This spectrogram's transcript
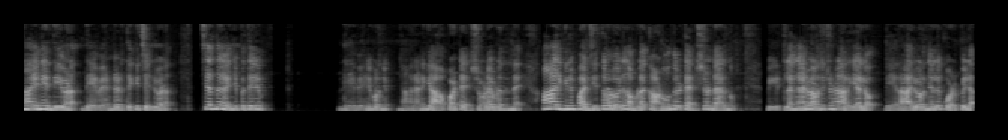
നയന എന്ത് ചെയ്യുവാണ്? ദേവേന്റെ അടുത്തേക്ക് ചെല്ലുവാണ്. ചെന്ന് കഴിഞ്ഞപ്പോഴത്തേനും ദേവേനി പറഞ്ഞു ഞാനാണെങ്കിൽ ആ പാ ടെൻഷനോടെ ഇവിടെ നിന്നേ. ആരെങ്കിലും പരിചയത്തിലുള്ളവർ നമ്മളെ കാണുമെന്നൊരു ടെൻഷൻ ഉണ്ടായിരുന്നു. വീട്ടിലെങ്ങാനും അറിഞ്ഞിട്ടുണ്ടെങ്കിൽ അറിയാലോ. വേറെ ആരും അറിഞ്ഞാലും കുഴപ്പമില്ല.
